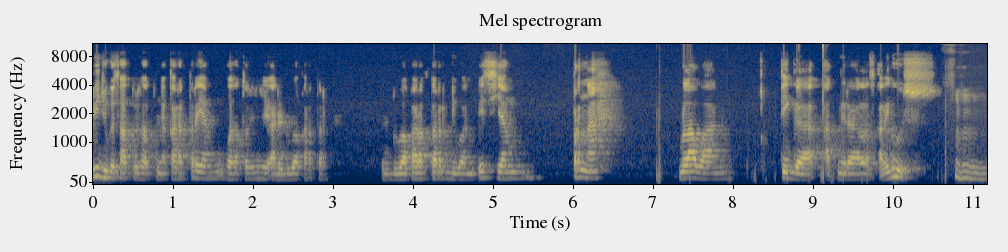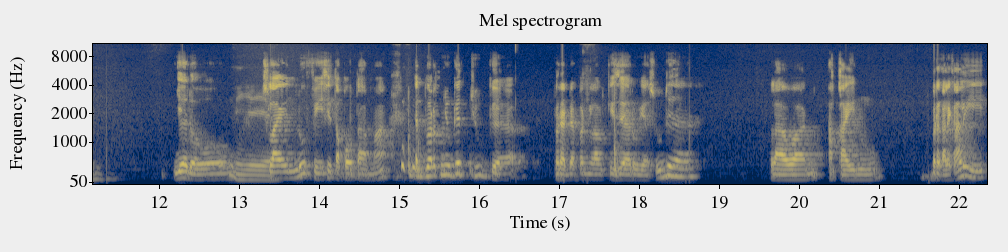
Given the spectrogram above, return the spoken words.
Dia juga satu-satunya karakter yang buat satu sih ada dua karakter. Ada dua karakter di One Piece yang pernah melawan tiga admiral sekaligus. Iya dong. Iya, iya. Selain Luffy si tokoh utama, Edward Newgate juga berhadapan lawan Kizaru ya sudah. Lawan Akainu berkali-kali.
